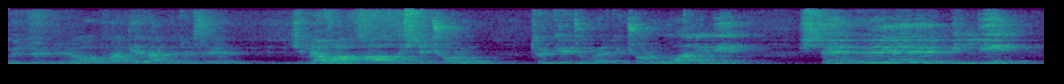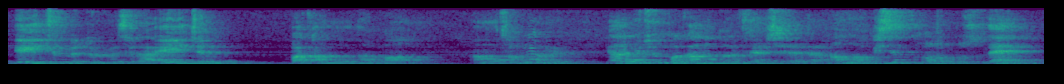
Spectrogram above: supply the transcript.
Müdürlüğü, Orman Genel Müdürlüğü kime bağlı? İşte Çorum, Türkiye Cumhuriyeti Çorum Valiliği, işte e, Milli Eğitim Müdürü mesela, Eğitim Bakanlığı'na bağlı. Anlatabiliyor muyum? Yani bütün bakanlıkları temsil eder. Ama bizim konumuz ne?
